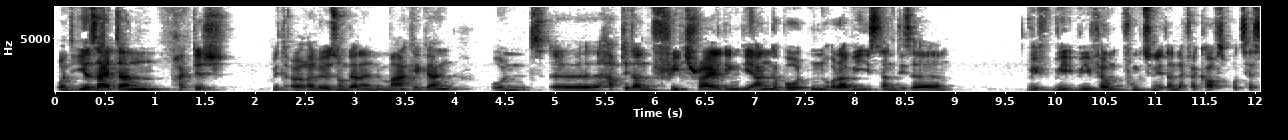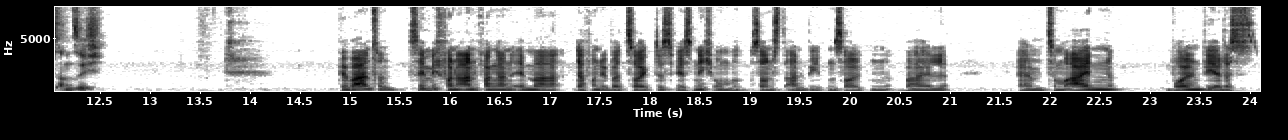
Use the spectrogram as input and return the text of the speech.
und ihr seid dann praktisch mit eurer Lösung dann an den Markt gegangen und äh, habt ihr dann Free Trial irgendwie angeboten oder wie ist dann diese, wie, wie, wie fun funktioniert dann der Verkaufsprozess an sich? Wir waren schon ziemlich von Anfang an immer davon überzeugt, dass wir es nicht umsonst anbieten sollten, weil ähm, zum einen wollen wir, dass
